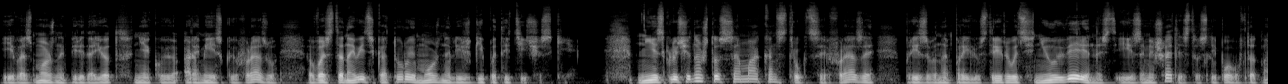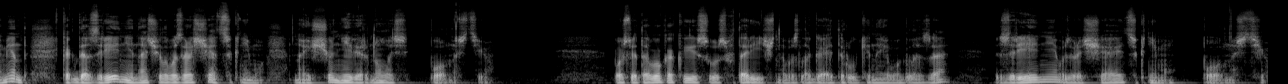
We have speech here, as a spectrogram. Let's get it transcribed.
и, возможно, передает некую арамейскую фразу, восстановить которую можно лишь гипотетически. Не исключено, что сама конструкция фразы призвана проиллюстрировать неуверенность и замешательство слепого в тот момент, когда зрение начало возвращаться к нему, но еще не вернулось полностью. После того, как Иисус вторично возлагает руки на его глаза, зрение возвращается к нему полностью.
